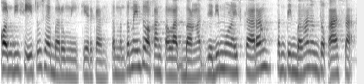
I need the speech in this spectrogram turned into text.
kondisi itu saya baru mikirkan. Teman-teman itu akan telat banget. Jadi mulai sekarang penting banget untuk asa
